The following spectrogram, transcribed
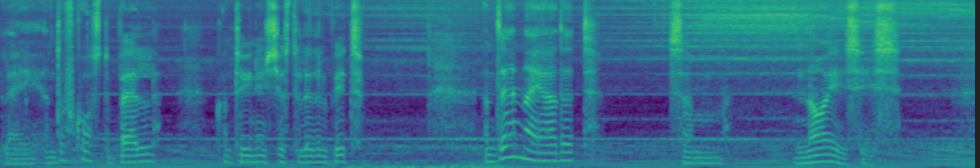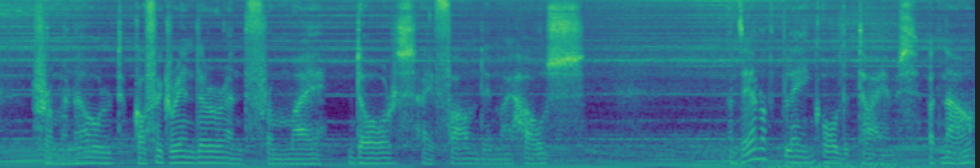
play. And of course, the bell continues just a little bit. And then I added some noises from an old coffee grinder and from my doors I found in my house. And they are not playing all the times, but now,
